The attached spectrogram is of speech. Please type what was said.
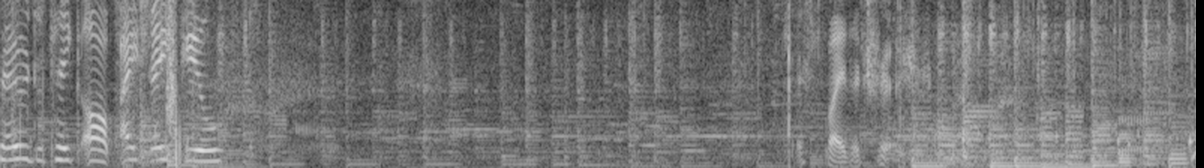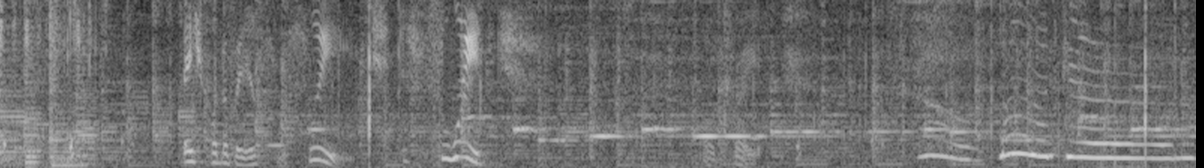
prepare to take up. I thank you. Let's find the treasure. Thanks for the bit sweet. Sweet. I'll try it. Not again.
